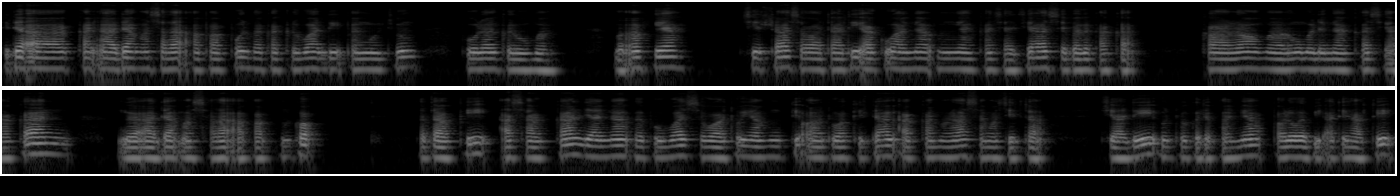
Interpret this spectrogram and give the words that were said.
tidak akan ada masalah apa pun bakal keluar di pengunjung pulang ke rumah. Maaf ya, Citra soal tadi aku hanya mengingatkan saja sebagai kakak. Kalau mau mendengarkan silakan, nggak ada masalah apa pun kok. Tetapi asalkan jangan berbuat sesuatu yang mungkin orang tua kita akan marah sama kita. Jadi untuk ke depannya perlu lebih hati-hati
